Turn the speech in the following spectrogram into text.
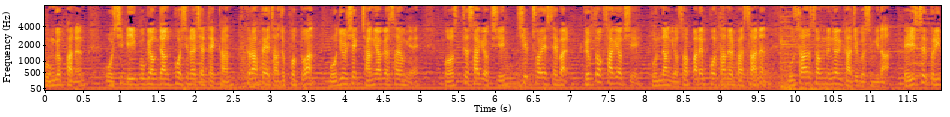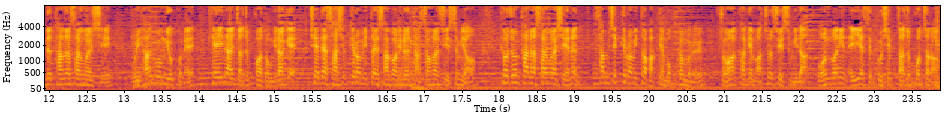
공급하는 52구경장 포신을 채택한 크라프의 자주포 또한 모듈식 장약을 사용해 burst 사격 시 10초에 3발, 급속 사격 시 분당 6발의 포탄을 발사하는 우수 한 우수한 성능을 가지고 있습니다. base bleed 탄을 사용할 시 우리 한국 육군의 K9 자주포와 동일하게 최대 40km의 사거리를 달성할 수 있으며 표준 탄을 사용할 시에는 30km 밖의 목표물을 정확하게 맞출 수 있습니다. 원본인 AS-90 자주포처럼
